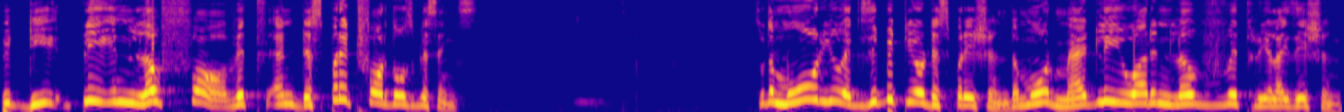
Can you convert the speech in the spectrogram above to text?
be deeply in love for, with, and desperate for those blessings. So, the more you exhibit your desperation, the more madly you are in love with realization,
